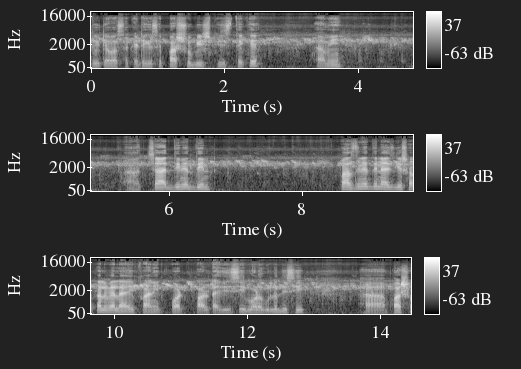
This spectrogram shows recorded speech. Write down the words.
দুইটা বাচ্চা কেটে গেছে, পাঁচশো বিশ পিস থেকে আমি চার দিনের দিন, পাঁচ দিনের দিন আজকে সকালবেলা এই পানির পট পাল্টাই দিছি বড়গুলো দিছি পাঁচশো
